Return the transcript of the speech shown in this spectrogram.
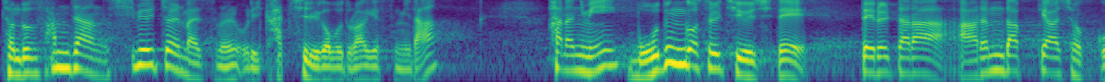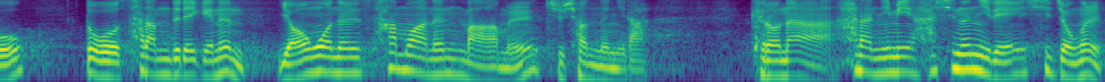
전도서 3장 11절 말씀을 우리 같이 읽어보도록 하겠습니다. 하나님이 모든 것을 지으시되 때를 따라 아름답게 하셨고 또 사람들에게는 영원을 사모하는 마음을 주셨느니라. 그러나 하나님이 하시는 일의 시종을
